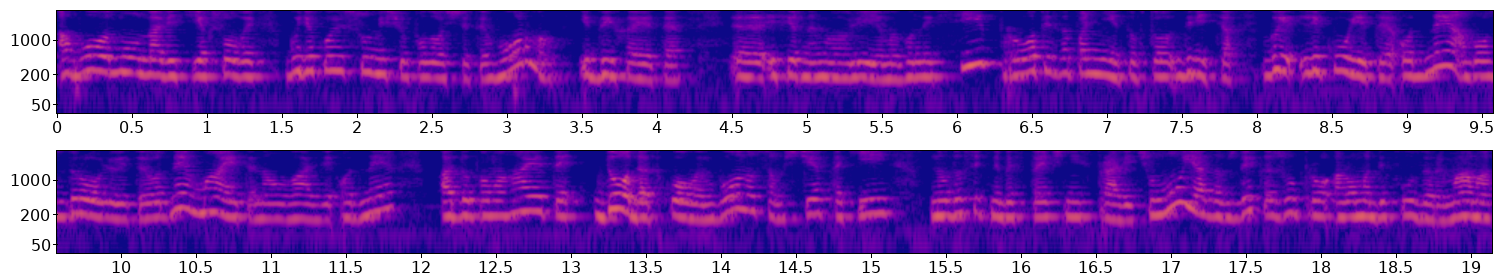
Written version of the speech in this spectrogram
або ну навіть якщо ви будь-якою сумішю полощите горло і дихаєте е, ефірними оліями, вони всі протизапальні. Тобто, дивіться, ви лікуєте одне або оздоровлюєте одне, маєте на увазі одне, а допомагаєте додатковим бонусом ще в такій ну досить небезпечній справі. Чому я завжди кажу про аромадифузори? Мама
